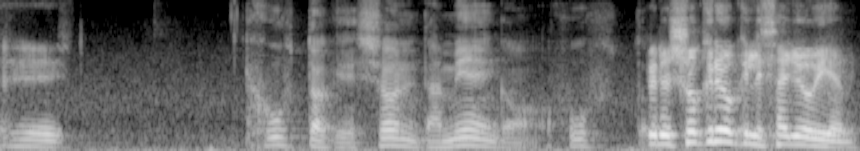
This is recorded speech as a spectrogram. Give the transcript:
Eh, Justo que John también, como justo. pero yo creo que le salió bien.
